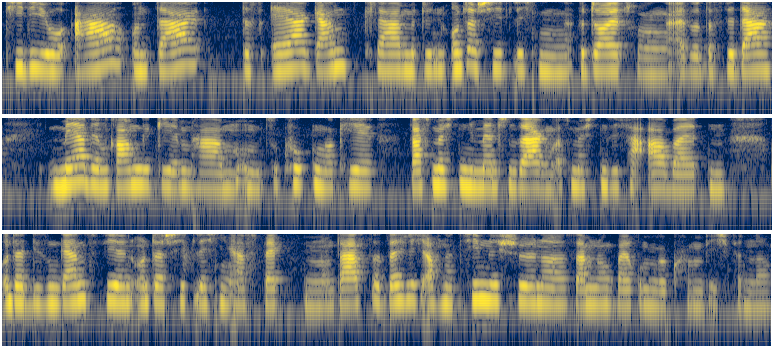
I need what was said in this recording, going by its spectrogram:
TDOA und da das R ganz klar mit den unterschiedlichen Bedeutungen. Also, dass wir da mehr den Raum gegeben haben, um zu gucken, okay, was möchten die Menschen sagen, was möchten sie verarbeiten, unter diesen ganz vielen unterschiedlichen Aspekten. Und da ist tatsächlich auch eine ziemlich schöne Sammlung bei rumgekommen, wie ich finde.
